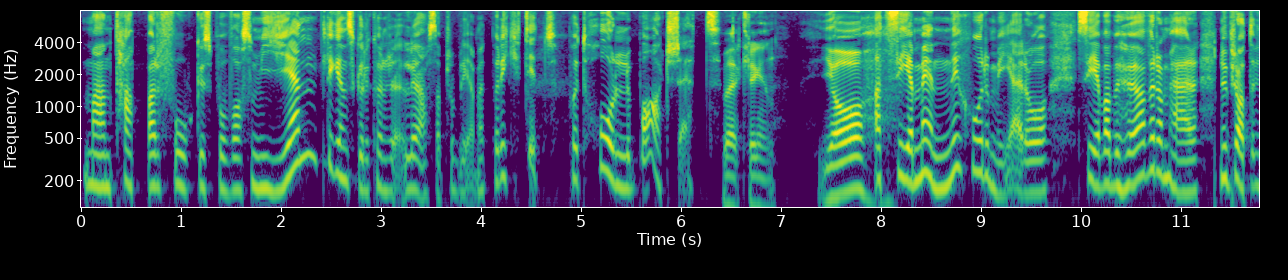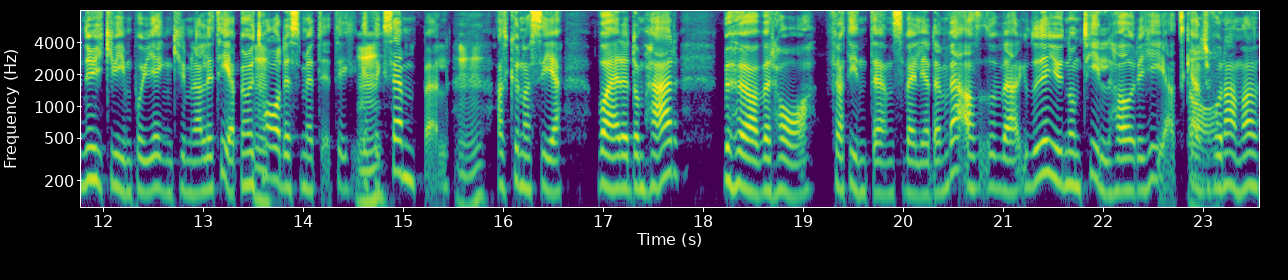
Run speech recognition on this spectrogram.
man tappar fokus på vad som egentligen skulle kunna lösa problemet på riktigt, på ett hållbart sätt. Verkligen. Ja, Att se människor mer och se vad behöver de här, nu, pratar, nu gick vi in på gängkriminalitet, men vi tar Mm. det som ett, ett, ett Mm. exempel. mm. Att kunna se vad är det de här behöver ha för att inte ens välja den vä- alltså, vägen. Det är ju någon tillhörighet, kanske Ja. få en annan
